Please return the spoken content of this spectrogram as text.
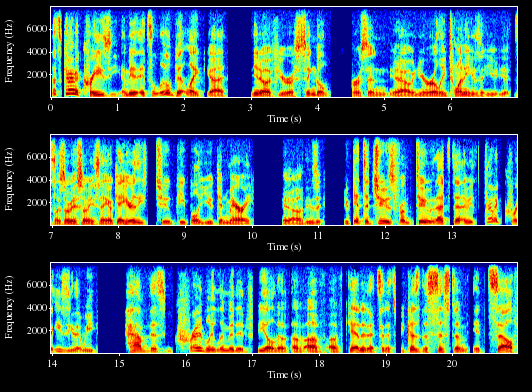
that's kind of crazy. I mean, it's a little bit like, uh, you know, if you're a single person, you know, in your early 20s, and you, it's like somebody, somebody saying, okay, here are these two people you can marry. You know, these are, you get to choose from two. That's it. I mean, it's kind of crazy that we have this incredibly limited field of, of, of, of candidates, and it's because the system itself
